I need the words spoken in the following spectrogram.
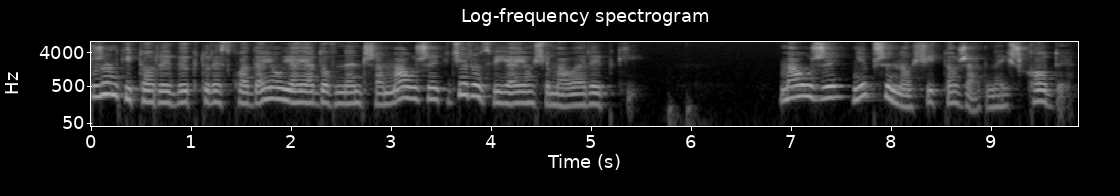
Różanki to ryby, które składają jaja do wnętrza małży, gdzie rozwijają się małe rybki. Małży nie przynosi to żadnej szkody.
